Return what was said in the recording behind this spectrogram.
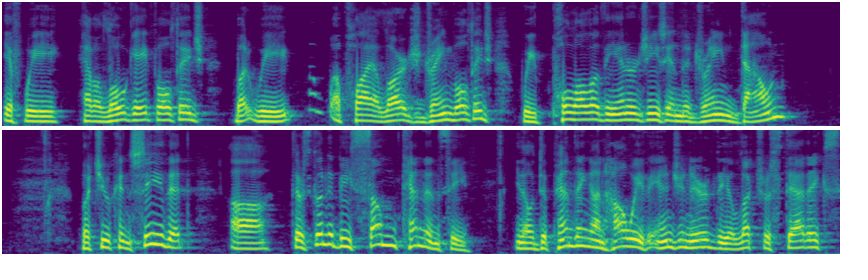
If we have a low gate voltage, but we apply a large drain voltage, we pull all of the energies in the drain down. But you can see that uh, there's going to be some tendency, you know, depending on how we've engineered the electrostatics,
